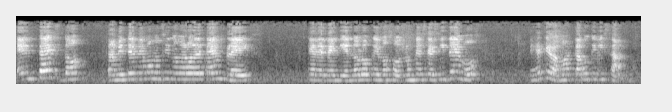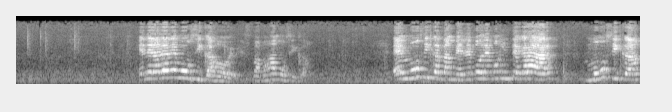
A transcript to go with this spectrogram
En texto también tenemos un sinnúmero de templates que dependiendo lo que nosotros necesitemos es el que vamos a estar utilizando. En el área de música, jóvenes, vamos a música. En música también le podemos integrar música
